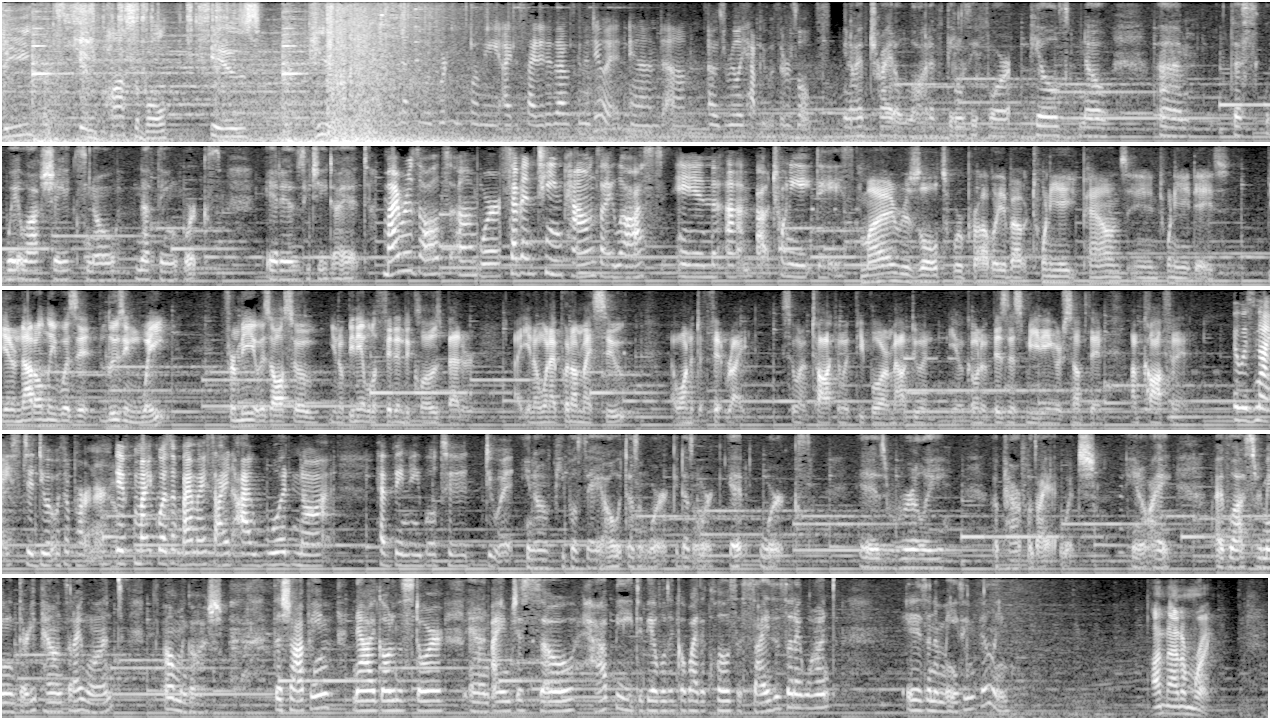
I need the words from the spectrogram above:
The impossible is here. Nothing was working for me. I decided that I was going to do it, and um, I was really happy with the results. You know, I've tried a lot of things before. Pills, no. Um, this weight loss shakes, no, nothing works. It is G diet. My results um, were 17 pounds I lost in um, about 28 days. My results were probably about 28 pounds in 28 days. You know, not only was it losing weight, for me it was also, you know, being able to fit into clothes better. Uh, you know, when I put on my suit, I wanted to fit right. So when I'm talking with people or I'm out doing, you know, going to a business meeting or something, I'm confident. It was nice to do it with a partner. If Mike wasn't by my side, I would not have been able to do it. You know, people say, oh, it doesn't work, it doesn't work. It works. It is really a powerful diet, which, you know, I, I've lost the remaining 30 pounds that I want. Oh my gosh. The shopping, now I go to the store and I'm just so happy to be able to go buy the clothes, the sizes that I want. It is an amazing feeling. I'm Adam Wright.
